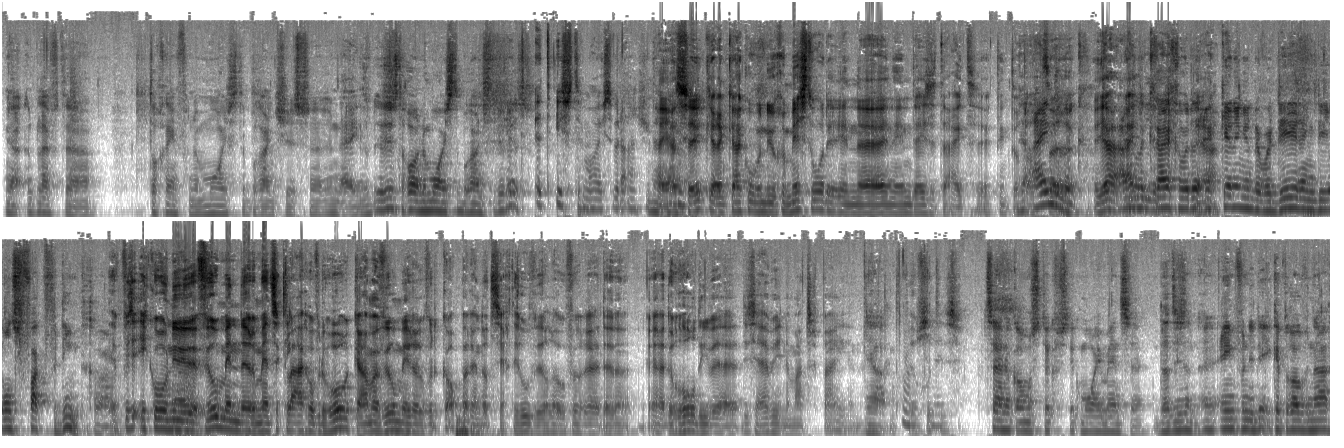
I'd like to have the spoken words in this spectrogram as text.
ja het blijft toch een van de mooiste branches. eh, nee, het is toch gewoon de mooiste branche die er is. Het is de mooiste branche. Nou ja, zeker. En kijk hoe we nu gemist worden in, eh, in, in deze tijd. Ik denk dat Ja, dat, eindelijk. eh, ja, eindelijk. krijgen we de Ja. erkenning en de waardering die ons vak verdient. Gewoon. Ik hoor nu veel minder mensen klagen over de horeca, maar veel meer over de kapper. En dat zegt heel veel over eh, de, ja, de rol die, we, die ze hebben in de maatschappij. En Ja. ik denk dat het heel goed is. Het zijn ook allemaal stuk voor stuk mooie mensen. Dat is een, een van die dingen. Ik heb erover na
